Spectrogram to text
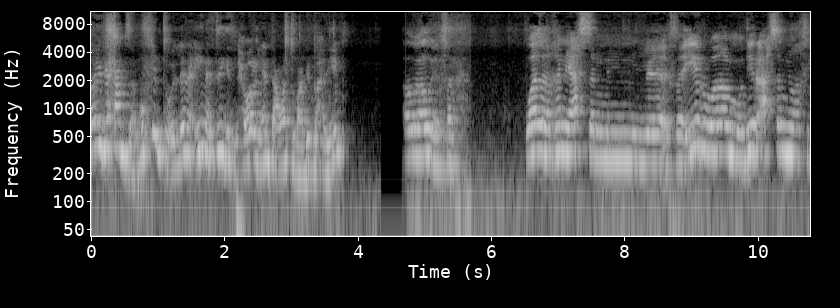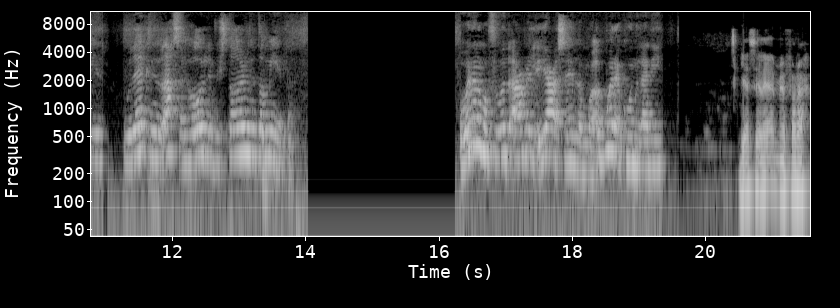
طيب يا حمزة ممكن تقول لنا إيه نتيجة الحوار اللي أنت عملته مع جدو حليم أوي أوي يا فرح ولا الغني أحسن من الفقير ولا المدير أحسن من الغفير ولكن الأحسن هو اللي بيشتغل بضمير. هو أنا المفروض أعمل إيه عشان لما أكبر أكون غني؟ يا سلام يا فرح.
